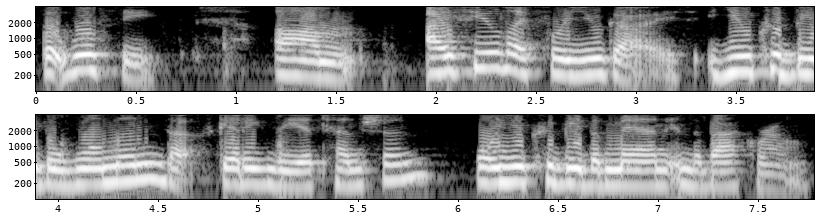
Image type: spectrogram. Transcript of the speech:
But we'll see. Um, i feel like for you guys you could be the woman that's getting the attention or you could be the man in the background.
